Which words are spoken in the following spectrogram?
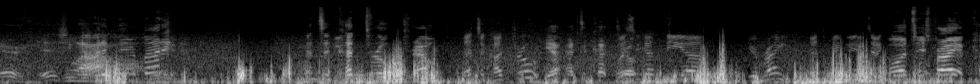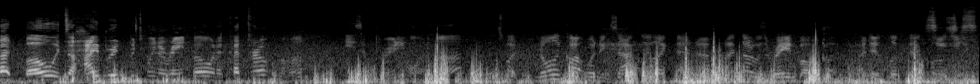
There he is. You wow. got him there, buddy. That's a cutthroat trout. That's a cutthroat? Yeah, that's a cutthroat. Once you got the, uh, you're right. That's maybe exactly. Well, it's, it's probably a cut bow. It's a hybrid between a rainbow and a cutthroat. Uh-huh. He's a pretty one, huh? That's what, Nolan caught one exactly like that. I, I thought it was a rainbow, but I didn't look that close.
